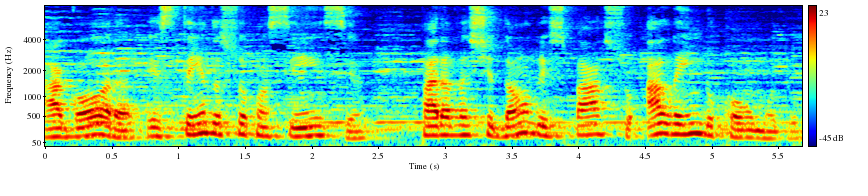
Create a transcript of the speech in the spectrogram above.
Agora, estenda sua consciência para a vastidão do espaço além do cômodo.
